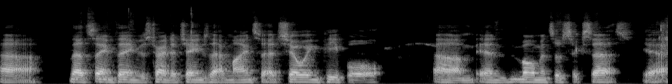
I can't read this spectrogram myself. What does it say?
Uh, that same thing, just trying to change that mindset, showing people um, in moments of success. Yeah.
